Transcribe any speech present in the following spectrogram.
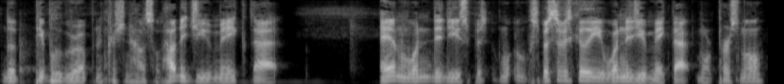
the people who grew up in a christian household how did you make that and when did you spe- specifically when did you make that more personal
